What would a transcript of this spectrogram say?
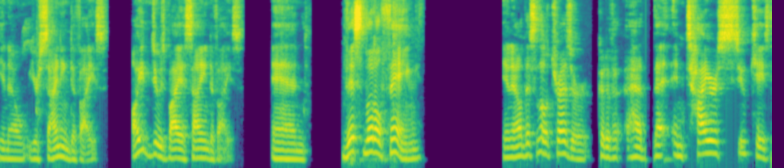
you know your signing device all you do is buy a signing device and this little thing you know this little treasure could have had that entire suitcase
